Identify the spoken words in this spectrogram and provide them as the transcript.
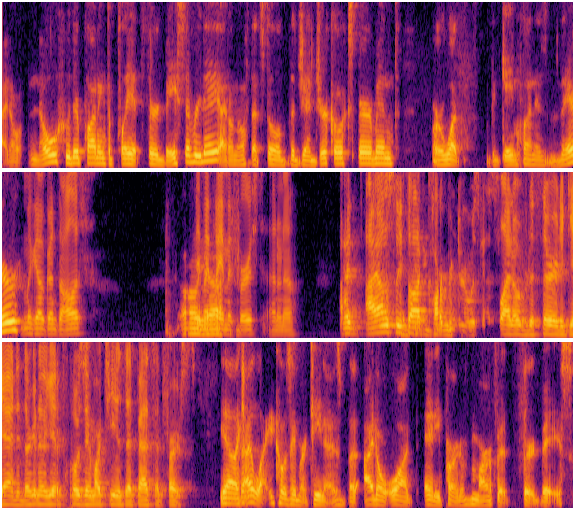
I don't know who they're planning to play at third base every day. I don't know if that's still the Jedd Gyorko experiment or what the game plan is there. Miguel Gonzalez. Oh, they might yeah. play him at first. I don't know. I, I honestly thought Carpenter was going to slide over to third again, and they're going to get Jose Martinez at bats at first. yeah, like I like Jose Martinez, but I don't want any part of Marf at third base.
